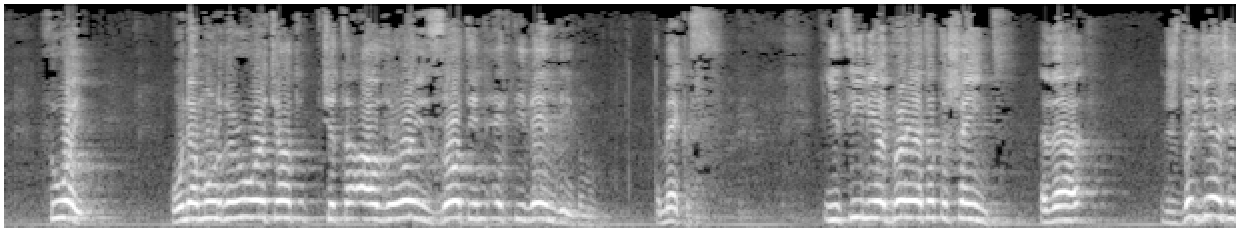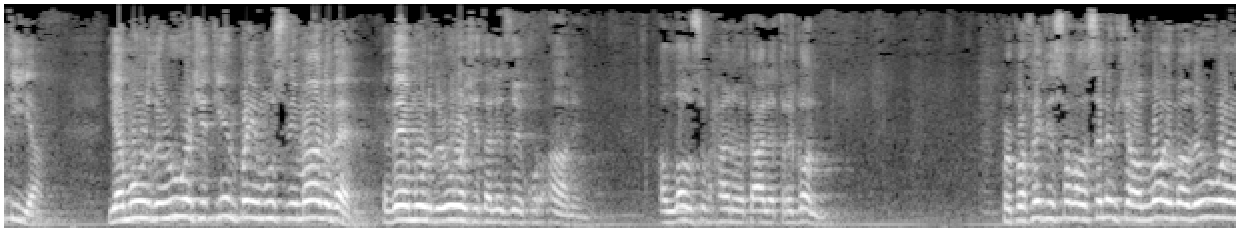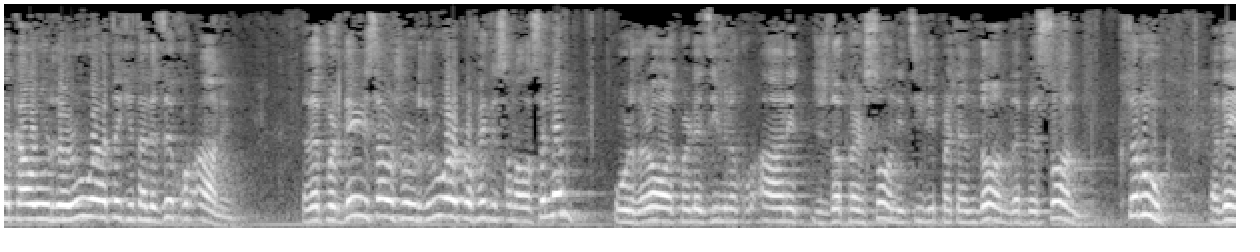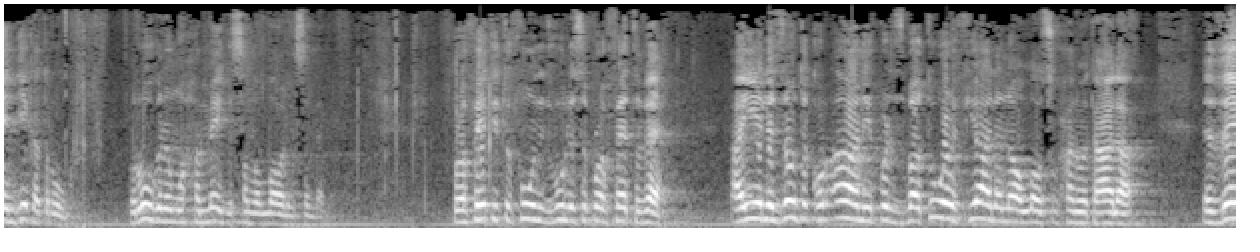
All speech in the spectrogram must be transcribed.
Thuaj, unë jam urdhëruar që të adhuroj Zotin e këtij vendi, Mekës, i cili e bëri atë të shenjtë, dhe çdo gjë është e tija, jam urdhëruar që të jem prej muslimanëve, dhe jam urdhëruar që ta lexoj Kur'anin. Allahu subhanahu wa taala tregon, Për profetin sallallahu alajhi wasallam që Allahu i madhëruar e ka urdhëruar atë që ta lexojë Kur'anin. Dhe përderisa është urdhëruar profeti sallallahu alajhi wasallam, urdhërohet për leximin e Kur'anit çdo person i cili pretendon dhe beson këtë rrugë dhe e ndjek atë rrugë, rrugën e Muhamedit sallallahu alajhi wasallam. Profetit të fundit vulës së profetëve, ai e lexonte Kur'anin për të zbatuar fjalën e Allahut subhanahu wa taala dhe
